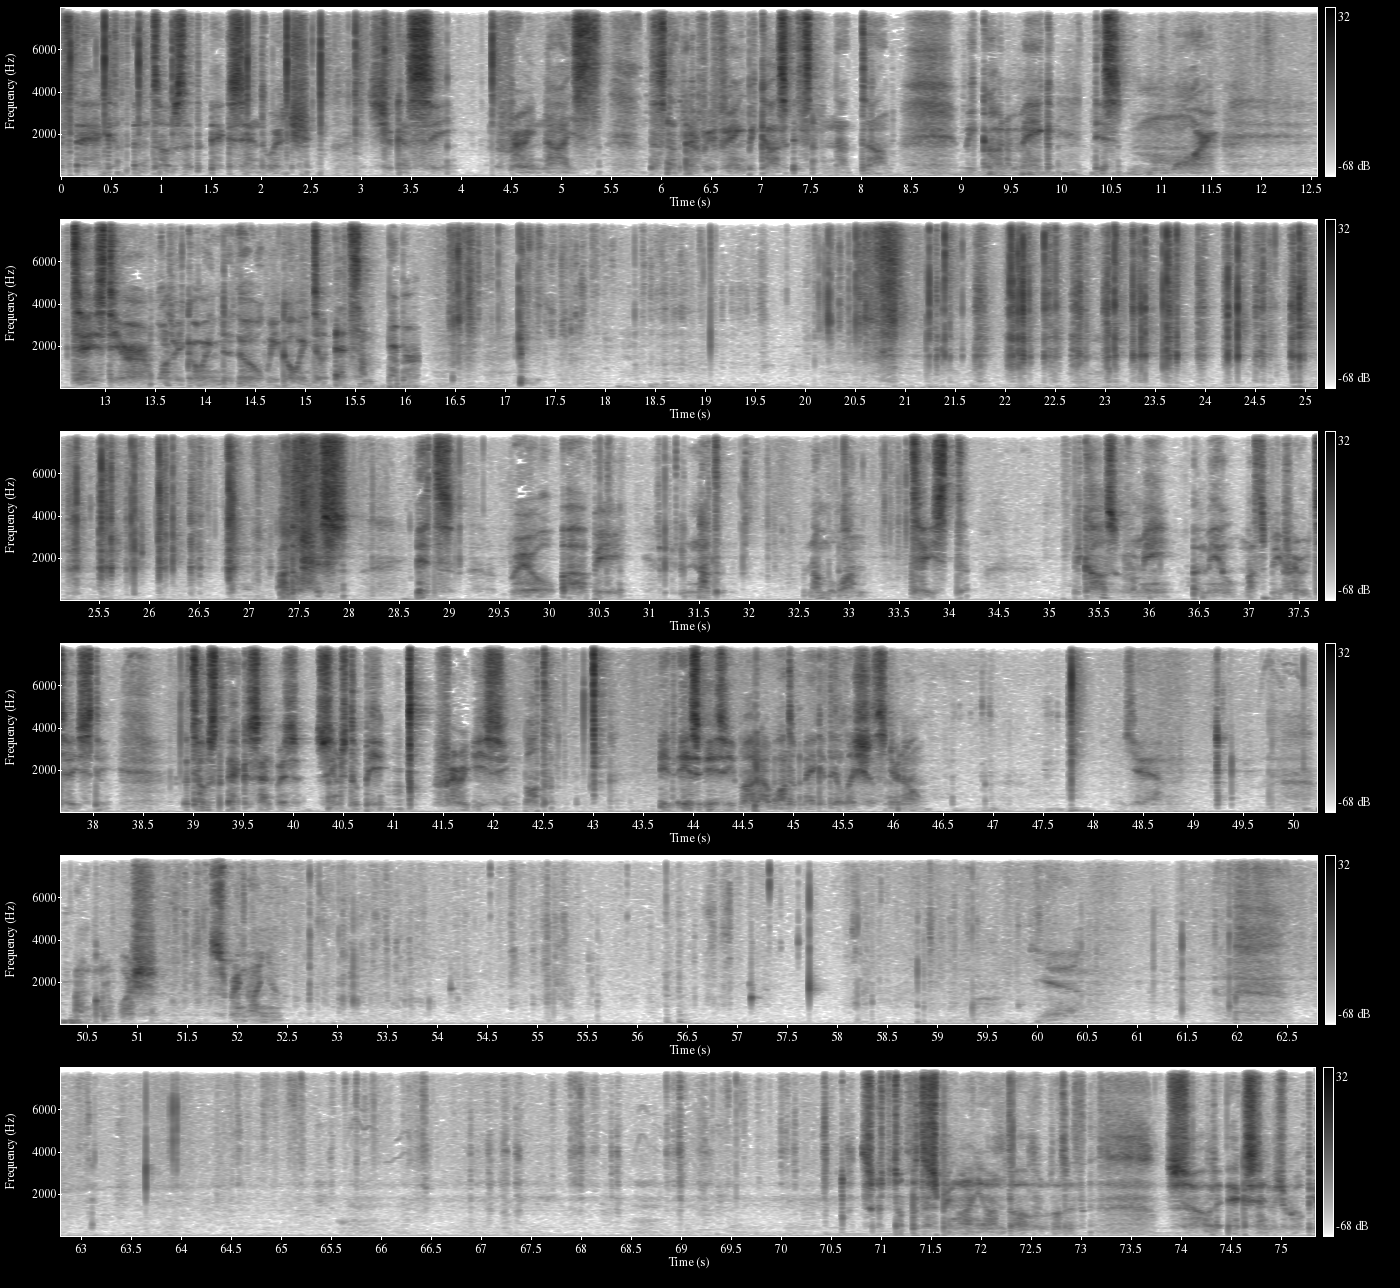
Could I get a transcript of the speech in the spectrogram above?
fried egg and toasted egg sandwich. As you can see, very nice. That's not everything because it's not done. We're gonna make this more tastier. What we're going to do, we're going to add some pepper. Otherwise, it will uh, be not number one taste. Because for me, a meal must be very tasty. The toasted egg sandwich seems to be very easy, but it is easy, but I want to make it delicious, you know. Egg sandwich will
